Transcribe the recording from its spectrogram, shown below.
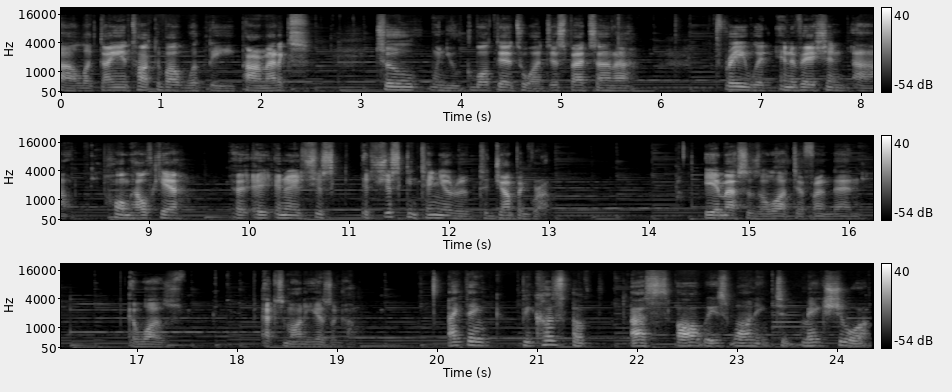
uh, like Diane talked about with the paramedics. Two, when you go out there to our dispatch center. Three, with innovation, uh, home healthcare, uh, uh, and it's just it's just continued to, to jump and grow. EMS is a lot different than it was X amount of years ago. I think because of us always wanting to make sure,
